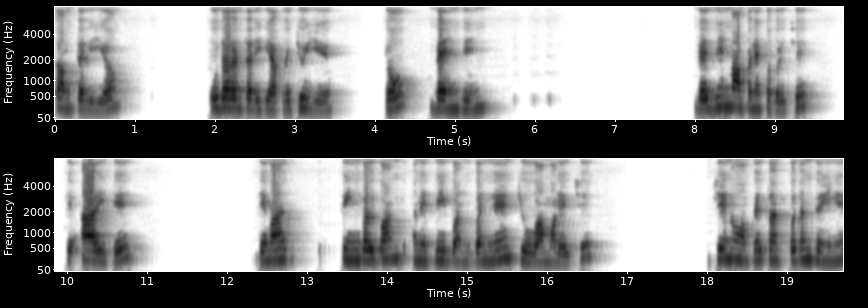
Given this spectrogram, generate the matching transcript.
સમતલીય. ઉદાહરણ તરીકે આપણે જોઈએ તો બેન્ઝીન. બેન્ઝીનમાં આપણને ખબર છે કે આ રીતે તેમાં સિંગલ બંધ અને દ્વિબંધ બંને જોવા મળે છે. જેનું આપણે સંશોધન થઈને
